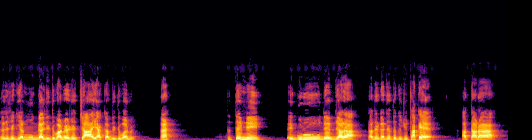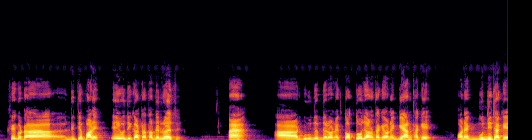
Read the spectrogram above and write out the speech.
তাহলে সে কি আর মুগ ডাল দিতে পারবে? সে চাই এক কাপ দিতে পারবে হ্যাঁ? তেমনি এই গুরুদেব যারা, তাদের কাছে তো কিছু থাকে, আর তারা সেই কটা দিতে পারে, এই অধিকারটা তাদের রয়েছে। হ্যাঁ আর গুরুদেবদের অনেক তত্ত্ব জানা থাকে, অনেক জ্ঞান থাকে, অনেক বুদ্ধি থাকে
